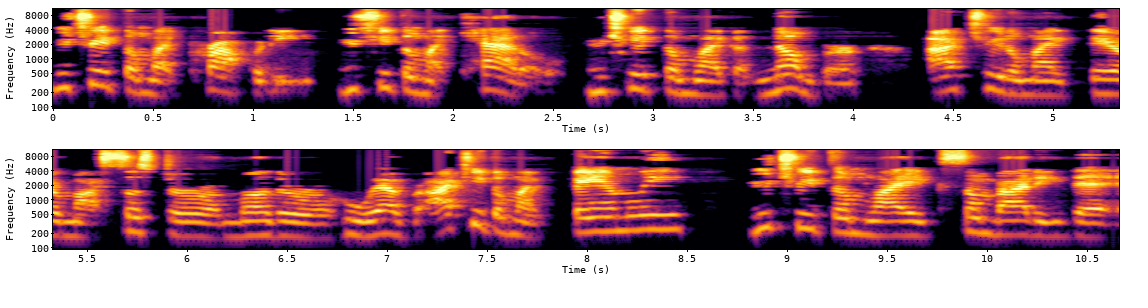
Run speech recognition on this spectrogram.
You treat them like property. You treat them like cattle. You treat them like a number. I treat them like they're my sister or mother or whoever. I treat them like family. You treat them like somebody that,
